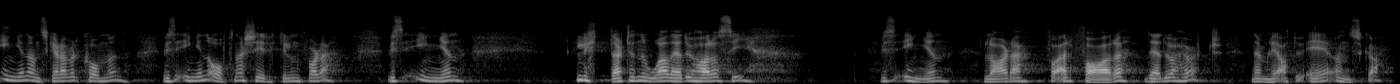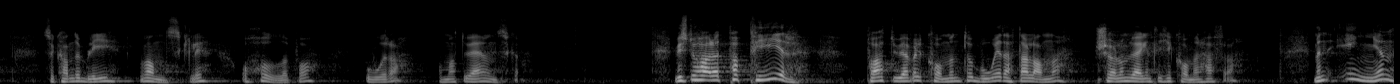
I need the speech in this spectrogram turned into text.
ingen ønsker deg velkommen, hvis ingen åpner sirkelen for deg, hvis ingen lytter til noe av det du har å si, hvis ingen lar deg få erfare det du har hørt, nemlig at du er ønska, så kan det bli vanskelig å holde på orda om at du er ønska. Hvis du har et papir på at du er velkommen til å bo i dette landet, sjøl om du egentlig ikke kommer herfra, men ingen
